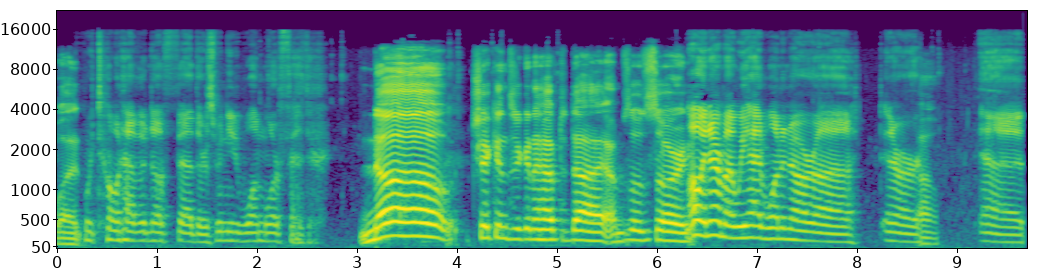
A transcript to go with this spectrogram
What? we don't have enough feathers. We need one more feather. No! Chickens are gonna have to die. I'm so sorry. Oh, never mind. We had one in our uh in our Oh. uh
